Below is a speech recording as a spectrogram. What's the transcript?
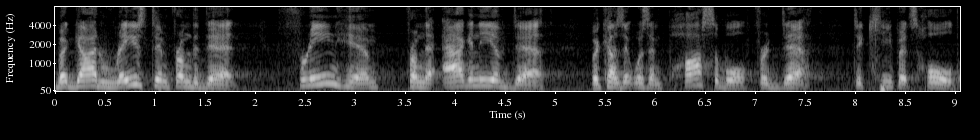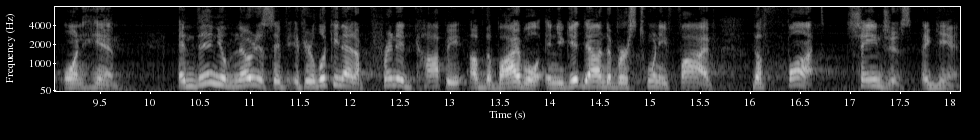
But God raised him from the dead, freeing him from the agony of death, because it was impossible for death to keep its hold on him. And then you'll notice if, if, you're looking at a printed copy of the Bible and you get down to verse 25, the font changes again.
